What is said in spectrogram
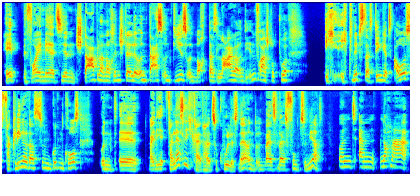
hey, bevor ich mir jetzt hier einen Stapler noch hinstelle und das und dies und noch das Lager und die Infrastruktur, ich, ich knips das Ding jetzt aus, verklingel das zu einem guten Kurs und äh, weil die Verlässlichkeit halt so cool ist, ne? Und, und weil es, weil es funktioniert. Und ähm, nochmal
